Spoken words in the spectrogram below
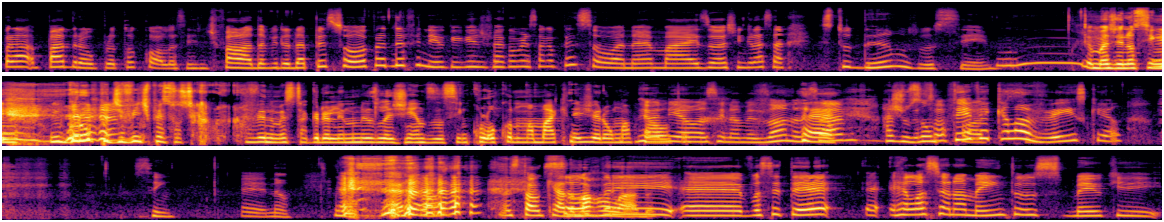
pra- padrão, protocolo, assim, a gente falar da vida da pessoa pra definir o que, que a gente vai conversar com a pessoa, né? Mas eu acho engraçado. Estudamos você. Eu imagino assim, um, grupo de 20 pessoas vendo meu Instagram, lendo minhas legendas, assim, colocou numa máquina e gerou uma pauta. Reunião assim na mesona, É. sabe? A Jusão teve foto, aquela assim. vez que ela. Sim. É, não. É só uma stalkeada, uma rolada. é, você ter é, relacionamentos meio que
